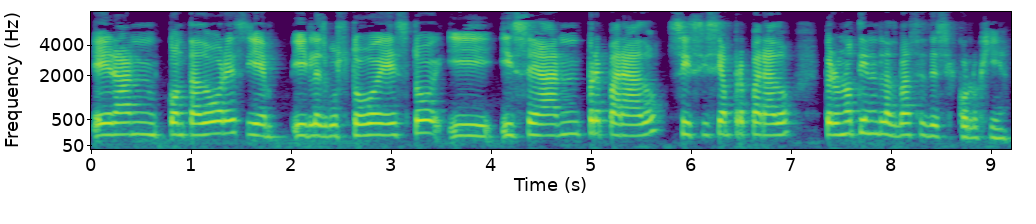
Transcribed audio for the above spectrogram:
eran contadores y, em, y les gustó esto y, y, se han preparado, sí, sí, se han preparado, pero no tienen las bases de psicología.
